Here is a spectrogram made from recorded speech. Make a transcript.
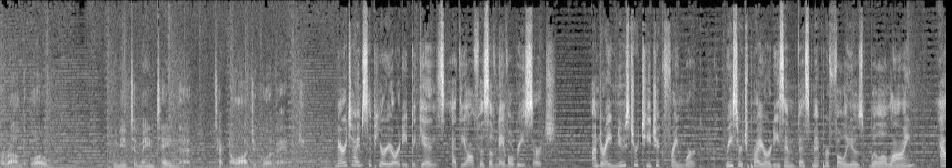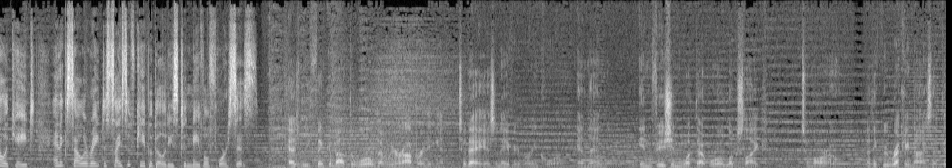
around the globe, we need to maintain that technological advantage. Maritime superiority begins at the Office of Naval Research. Under a new strategic framework, research priorities and investment portfolios will align, allocate, and accelerate decisive capabilities to naval forces. As we think about the world that we are operating in today as a Navy and Marine Corps, and then envision what that world looks like tomorrow, I think we recognize that the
